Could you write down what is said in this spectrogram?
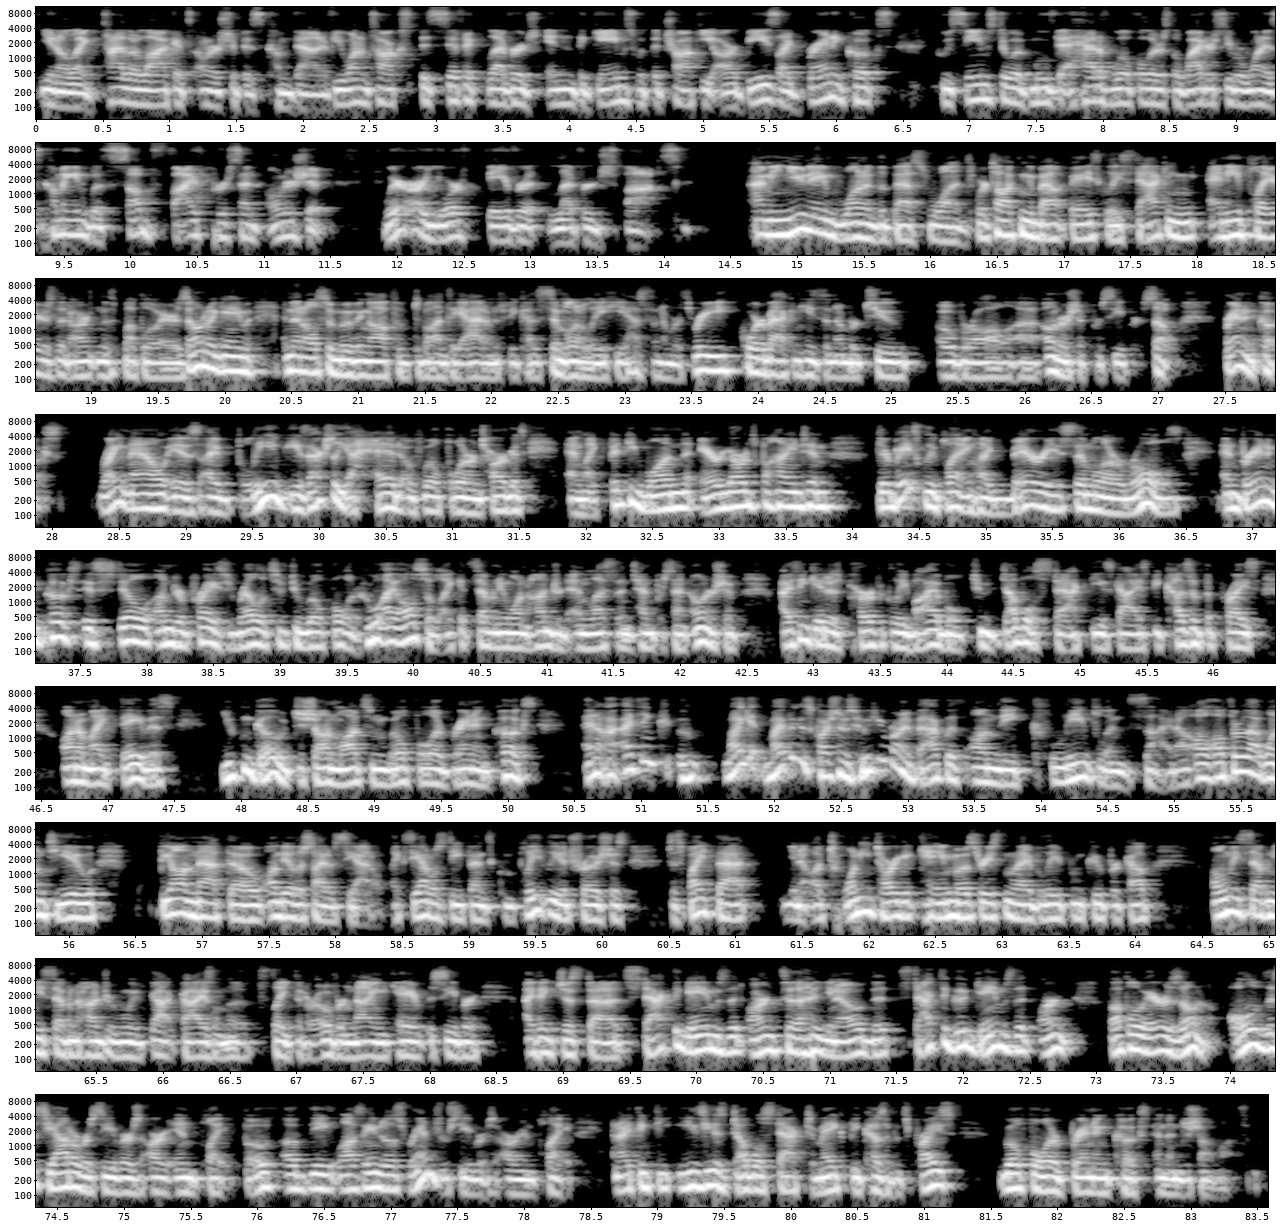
You know, like Tyler Lockett's ownership has come down. If you want to talk specific leverage in the games with the chalky RBs, like Brandin Cooks, who seems to have moved ahead of Will Fuller's the wide receiver one, is coming in with sub 5% ownership. Where are your favorite leverage spots? I mean, you named one of the best ones. We're talking about basically stacking any players that aren't in this Buffalo Arizona game, and then also moving off of Davante Adams because similarly he has the number three quarterback and he's the number two overall uh, ownership receiver. So Brandin Cooks, right now is, I believe, he's actually ahead of Will Fuller in targets and like 51 air yards behind him. They're basically playing like very similar roles. And Brandin Cooks is still underpriced relative to Will Fuller, who I also like at 7,100 and less than 10% ownership. I think it is perfectly viable to double stack these guys because of the price on a Mike Davis. You can go Deshaun Watson, Will Fuller, Brandin Cooks. And I think my my biggest question is who do you run it back with on the Cleveland side? I'll, I'll throw that one to you. Beyond that, though, on the other side of Seattle, like Seattle's defense, completely atrocious. Despite that, you know, a 20 target game most recently, I believe, from Cooper Kupp, only 7,700 when we've got guys on the slate that are over 9K at receiver. I think just uh, stack the games that aren't, uh, you know, that stack the good games that aren't Buffalo, Arizona. All of the Seattle receivers are in play. Both of the Los Angeles Rams receivers are in play. And I think the easiest double stack to make because of its price, Will Fuller, Brandin Cooks, and then Deshaun Watson.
